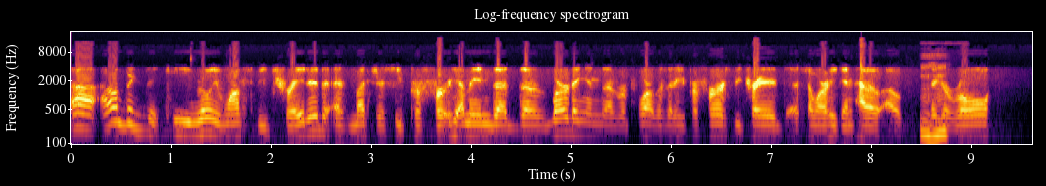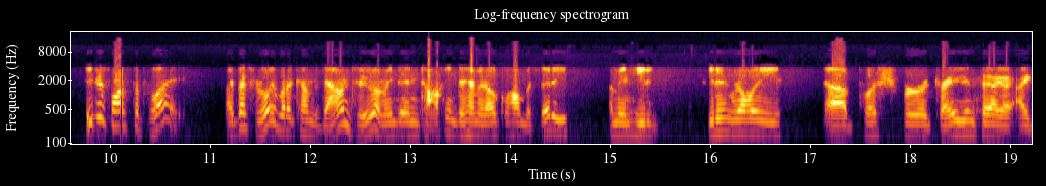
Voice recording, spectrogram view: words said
Uh, I don't think that he really wants to be traded as much as he prefers. I mean, the the wording in the report was that he prefers to be traded somewhere he can have a, a mm-hmm. bigger role. He just wants to play. Like that's really what it comes down to. I mean, in talking to him in Oklahoma City, I mean he he didn't really uh, push for a trade. He didn't say I, I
